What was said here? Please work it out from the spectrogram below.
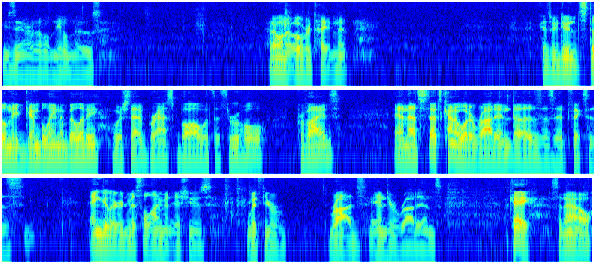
using our little needle nose. I don't want to over tighten it because we do still need gimbaling ability, which that brass ball with the through hole provides. And that's, that's kind of what a rod end does, is it fixes angular misalignment issues with your rods and your rod ends. Okay, so now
